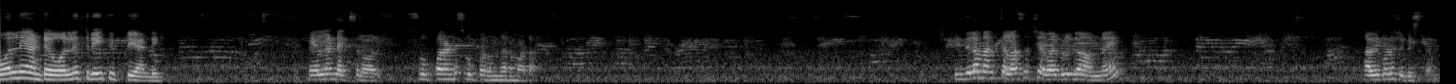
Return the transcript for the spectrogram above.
ఓన్లీ అంటే ఓన్లీ త్రీ ఫిఫ్టీ అండి. ఎల్ అండ్ ఎక్సెల్ వాళ్ళు సూపర్ అంటే సూపర్ ఉందన్నమాట. ఇందులో మనకి కలర్స్ వచ్చి అవైలబుల్గా ఉన్నాయి. అవి కూడా చూపిస్తాను.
